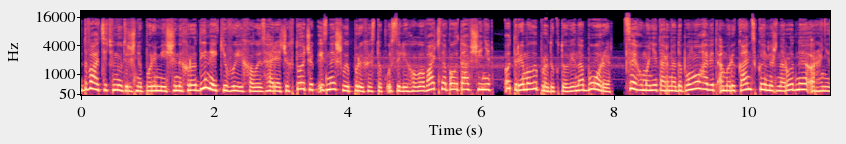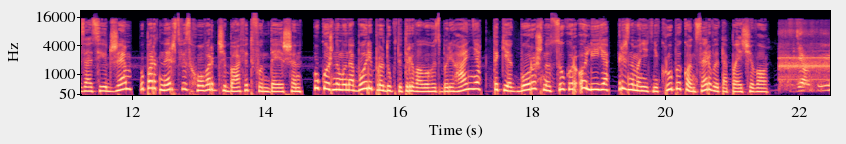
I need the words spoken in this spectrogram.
20 внутрішньо переміщених родин, які виїхали з гарячих точок і знайшли прихисток у селі Головач на Полтавщині, отримали продуктові набори. Це гуманітарна допомога від американської міжнародної організації Джем у партнерстві з Howard G. Buffett Foundation. У кожному наборі продукти тривалого зберігання, такі як борошно, цукор, олія, різноманітні крупи, консерви та печиво. Дякую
